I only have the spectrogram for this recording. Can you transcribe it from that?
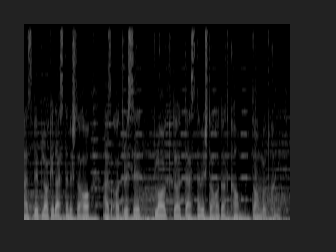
از وبلاگ دستنوشته ها از آدرس blog.dastnوشته دانلود کنید.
